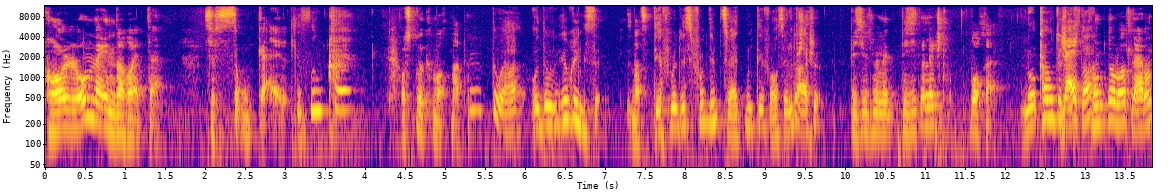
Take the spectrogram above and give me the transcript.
Kolumne in der Heute. Das ist so geil. Super. Hast du gut gemacht, Martin. Du auch. Und übrigens, Was? dürfen wir das von dem zweiten TV-Sender auch schon? Das ist noch nicht, das ist noch nicht Woche. Noch kein Unterschied Vielleicht da? kommt noch was leider.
